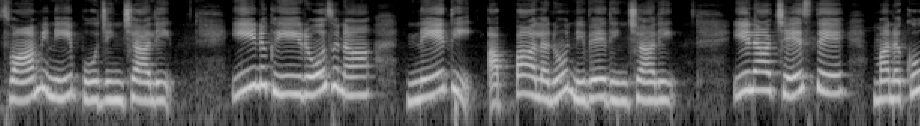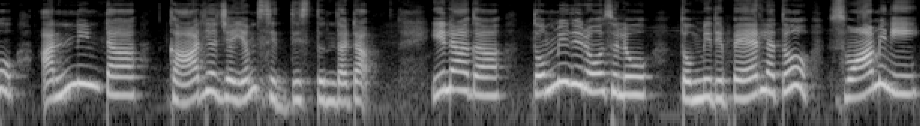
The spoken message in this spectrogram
స్వామిని పూజించాలి. ఈయనకు ఈ రోజున నేతి అప్పాలను నివేదించాలి. ఇలా చేస్తే మనకు అన్నింటా కార్యజయం సిద్ధిస్తుందట. ఇలాగా తొమ్మిది రోజులు తొమ్మిది పేర్లతో స్వామిని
